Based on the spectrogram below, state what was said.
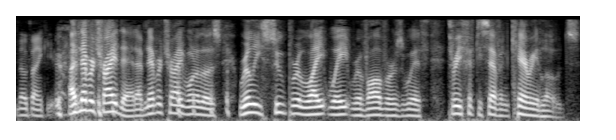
no, thank you. I've never tried that. I've never tried one of those really super lightweight revolvers with 357 carry loads.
